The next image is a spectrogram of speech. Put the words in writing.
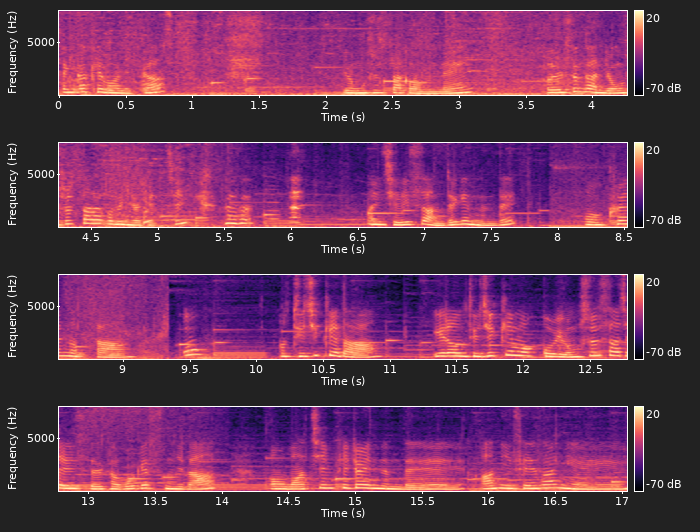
생각해보니까. 용술사가 없네. 어느 순간 용술사라고 생각했지? 아니 제이스 안 되겠는데? 어 큰일 났다. 어? 어 뒤집개다. 이런 뒤집개 먹고 용술사 제이스 가보겠습니다. 어 마침 필요했는데. 아니 세상에.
